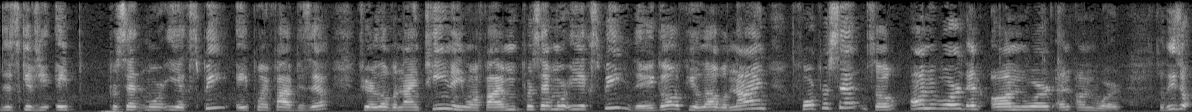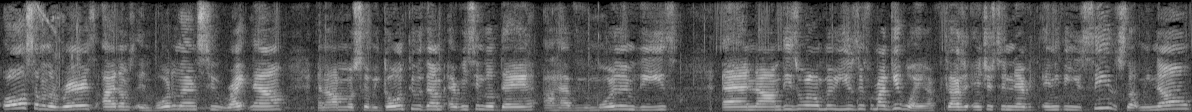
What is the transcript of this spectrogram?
this gives you 8% more EXP, 8.5%. If you're level 19 and you want 5% more EXP, there you go. If you're level 9, 4%. So onward and onward and onward. So these are all some of the rarest items in Borderlands 2 right now. And I'm just going to be going through them every single day. I have even more than these. And um, these are what I'm going to be using for my giveaway. If you guys are interested in every, anything you see, just let me know.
